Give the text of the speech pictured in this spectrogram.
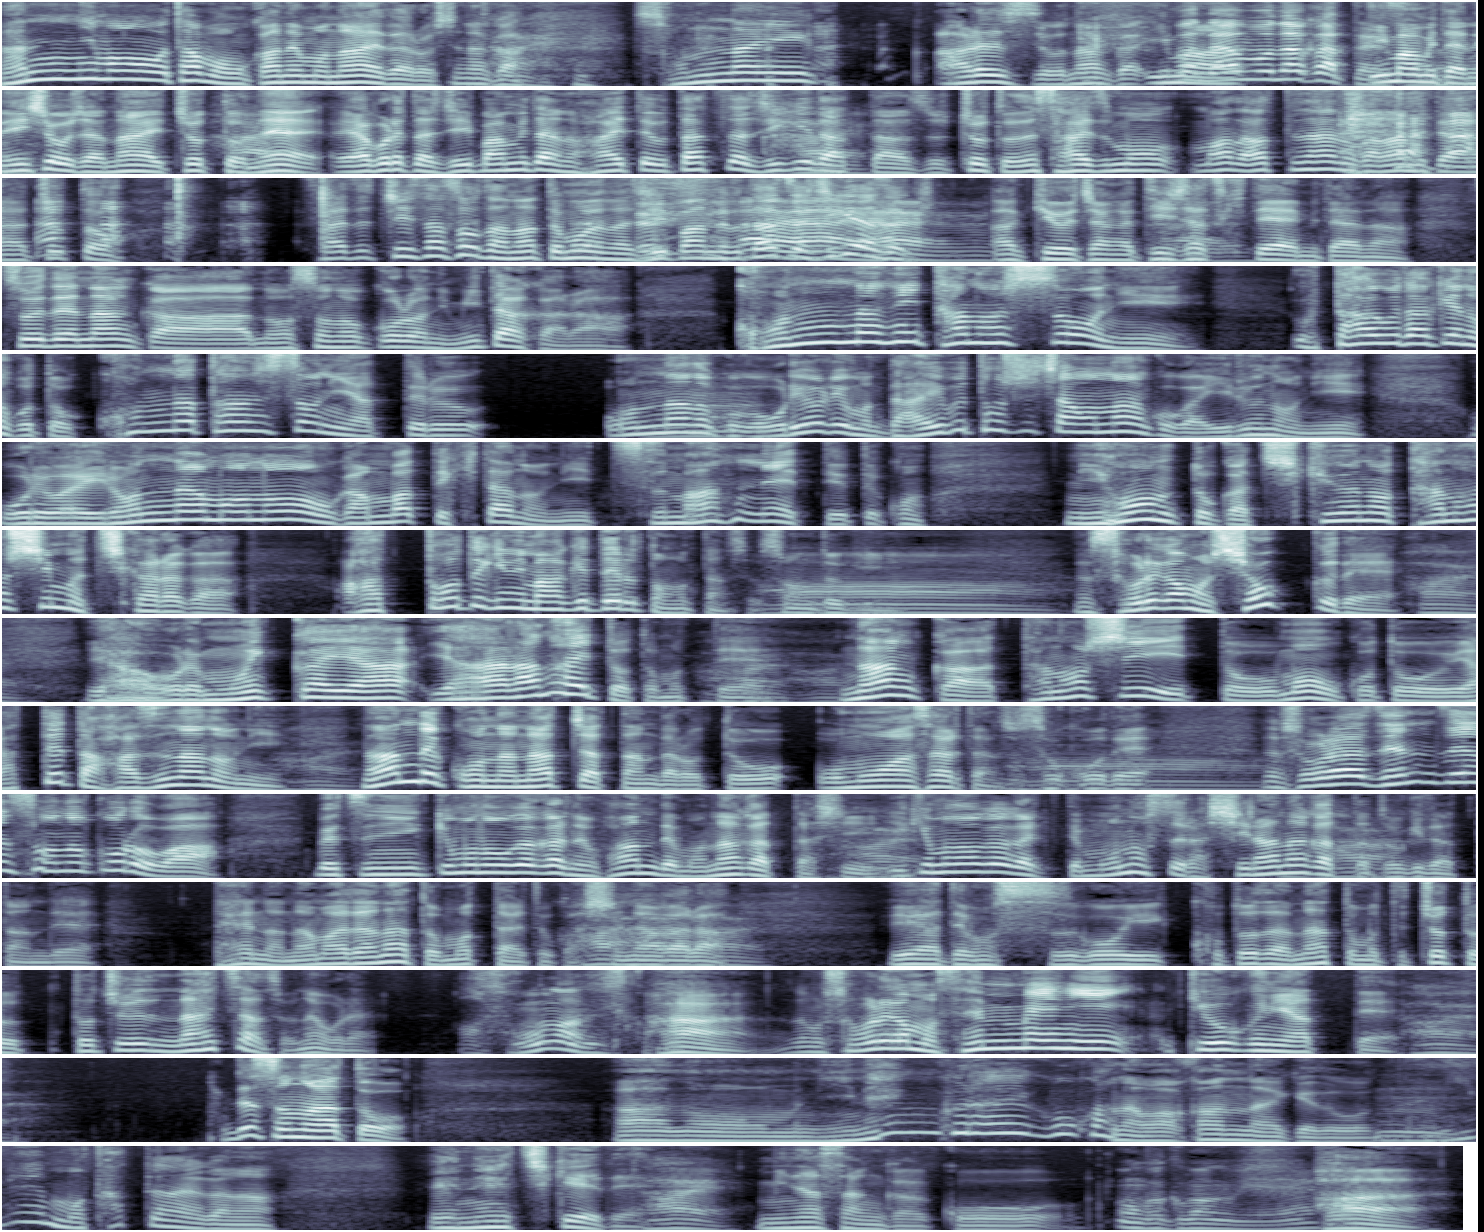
何にも多分お金もないだろうしなんか、はい。そんなにあれですよなんか 今、まあ何もなかった今みたいな衣装じゃないちょっとね、破れたジーパンみたいの履いて歌ってた時期だったんですよ、ちょっとねサイズもまだ合ってないのかなみたいなちょっと サイズ小さそうだなって思うようなジーパンで歌ってた時期だったんですよ。はい。ちゃんが T シャツ着てみたいな、それでなんかあのその頃に見たからこんなに楽しそうに歌うだけのことをこんな楽しそうにやってる女の子が、うん。俺よりもだいぶ年下の女の子がいるのに俺はいろんなものを頑張ってきたのにつまんねえって言ってこの日本とか地球の楽しむ力が圧倒的に負けてると思ったんですよその時に。あそれがもうショックでーはい。いや俺もう一回ややらないとと思って、はいはいなんか楽しいと思うことをやってたはずなのに、はい。なんでこんななっちゃったんだろうって思わされたんですよそこで。それは全然その頃は別に生き物係のファンでもなかったし、はい。生き物係ってものすら知らなかった時だったんで、変な名前だなと思ったりとかしながら、いはい。はいはいやでもすごいことだなと思ってちょっと途中で泣いてたんですよね俺。あそうなんですか？はい、でもそれがもう鮮明に記憶にあって。はい。でその後あの2年ぐらい後かな分かんないけど、ん。2年も経ってないかな NHK ではい。皆さんがこ音楽番組でね。うは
